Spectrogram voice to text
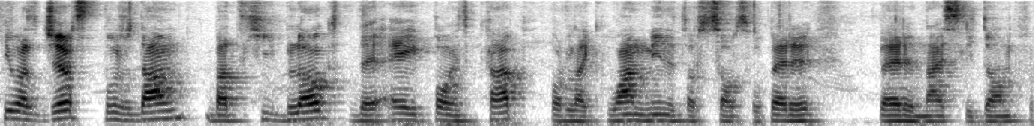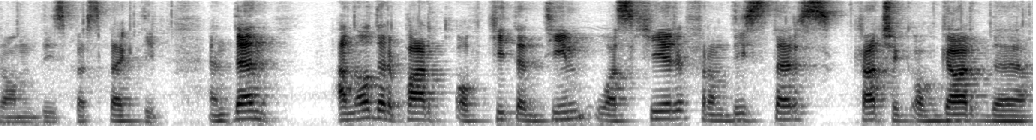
He was just pushed down, but he blocked the A point cap for like one minute or so, so very, very nicely done from this perspective. And then another part of Kitten team was here from these stairs, catching off guard the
